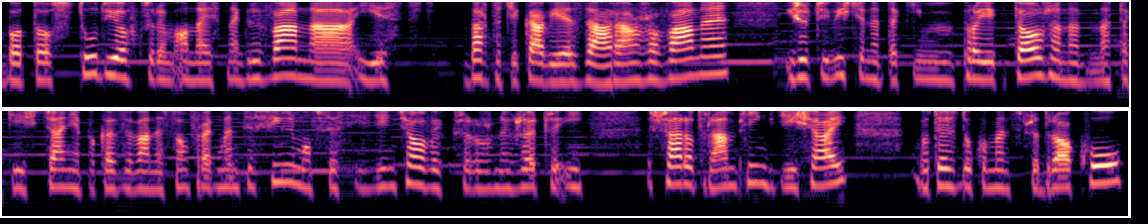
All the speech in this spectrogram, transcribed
bo to studio, w którym ona jest nagrywana, jest bardzo ciekawie zaaranżowane i rzeczywiście na takim projektorze, na, na, takiej ścianie pokazywane są fragmenty filmów, sesji zdjęciowych, przeróżnych rzeczy i Charlotte Rampling dzisiaj, bo to jest dokument sprzed roku,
